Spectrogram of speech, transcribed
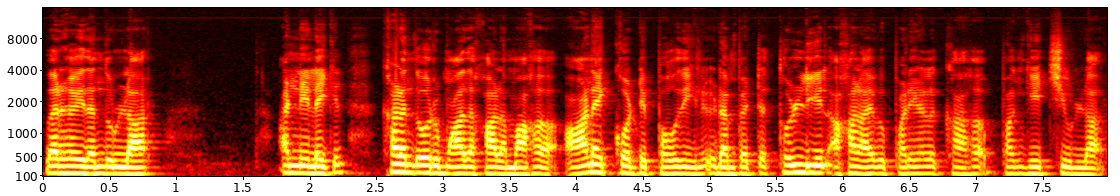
வருகை தந்துள்ளார். அந்நிலையில் கடந்த ஒரு மாத காலமாக ஆனைக்கோட்டை பகுதியில் இடம்பெற்ற தொல்லியல் அகழாய்வு பணிகளுக்காக பங்கேற்றியுள்ளார்.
